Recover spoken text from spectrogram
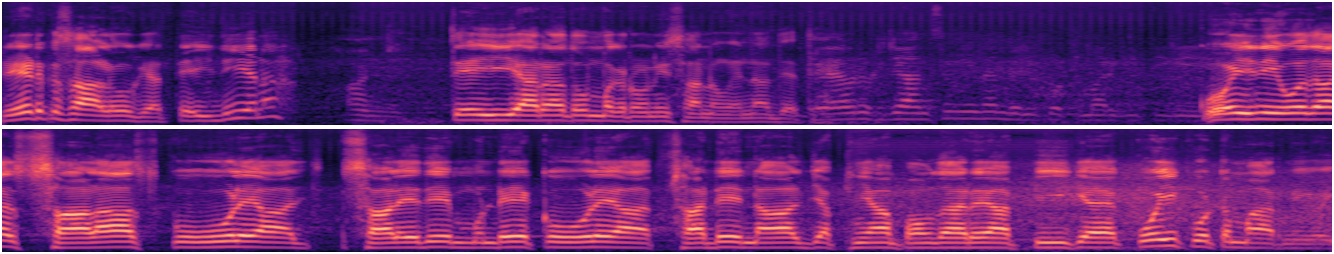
ਡੇਢ ਕੁ ਸਾਲ ਹੋ ਗਿਆ 23 ਦੀ ਹੈ ਨਾ? ਹਾਂਜੀ। 23 11 ਤੋਂ ਮਗਰੋਂ ਨਹੀਂ ਸਾਨੂੰ ਇਹਨਾਂ ਦੇ ਤੇ। ਕੋਈ ਨਹੀਂ ਉਹਦਾ ਸਾਲਾ ਕੋਲ ਆ ਸਾਲੇ ਦੇ ਮੁੰਡੇ ਕੋਲ ਆ ਸਾਡੇ ਨਾਲ ਜੱਫੀਆਂ ਪਾਉਂਦਾ ਰਿਹਾ ਪੀ ਕੇ ਕੋਈ ਕੁੱਟ ਮਾਰ ਨਹੀਂ ਹੋਈ।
